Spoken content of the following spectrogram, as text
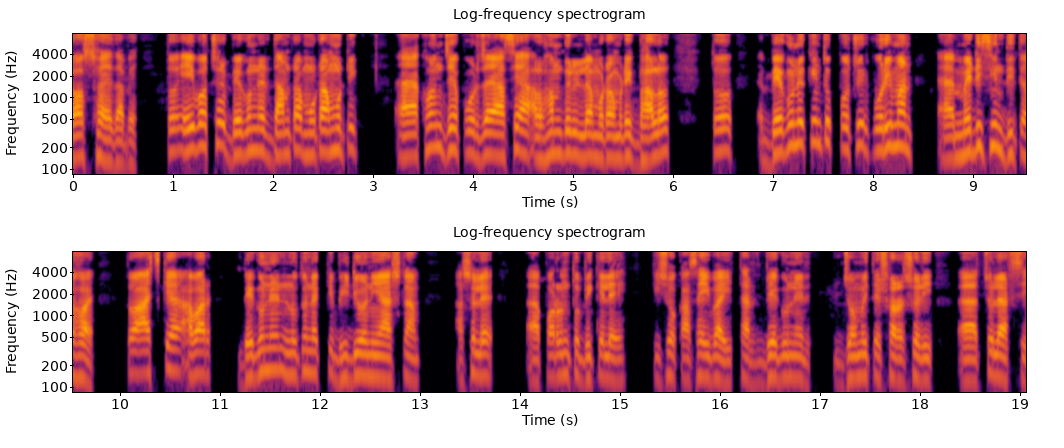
লস হয়ে যাবে। তো এই বছর বেগুনের দামটা মোটামুটি, এখন যে পর্যায়ে আছে, আলহামদুলিল্লাহ মোটামুটি ভালো। তো বেগুনে কিন্তু প্রচুর পরিমাণ মেডিসিন দিতে হয়। তো আজকে আবার বেগুনের নতুন একটি ভিডিও নিয়ে আসলাম। আসলে পরন্ত বিকেলে কৃষক আসাই ভাই তার বেগুনের জমিতে সরাসরি চলে আসছি।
